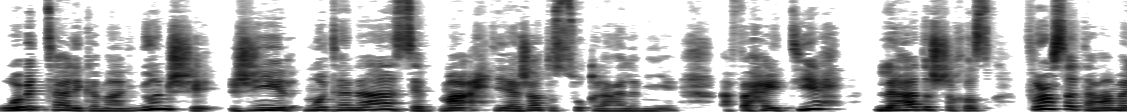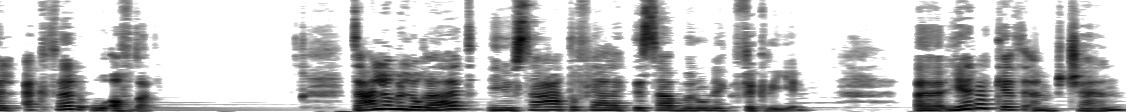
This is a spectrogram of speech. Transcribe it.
وبالتالي كمان ينشئ جيل متناسب مع احتياجات السوق العالمية. فحيتيح لهذا الشخص فرصة عمل أكثر وأفضل. تعلم اللغات يساعد طفلي على اكتساب مرونة فكرية. آه، يرى كيث أمبتشان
